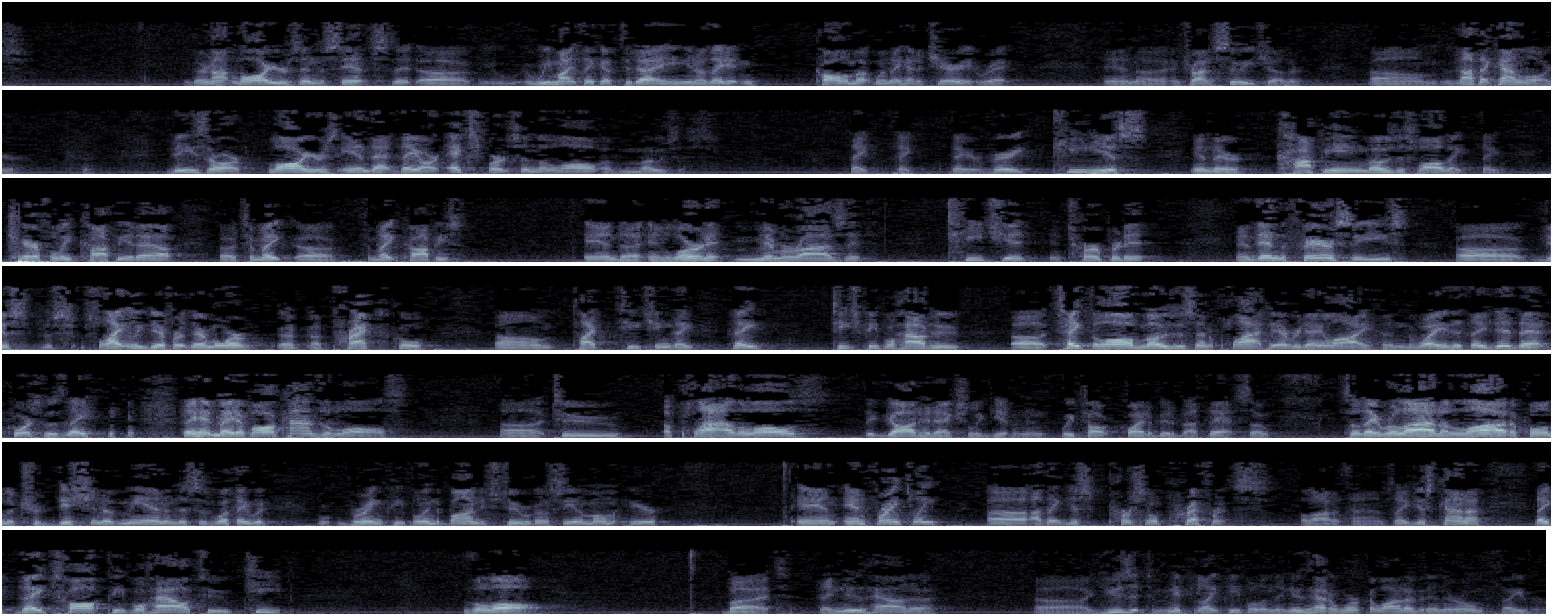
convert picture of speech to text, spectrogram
They're not lawyers in the sense that uh, we might think of today. You know, they didn't call them up when they had a chariot wreck and uh, and try to sue each other. Um, not that kind of lawyer. These are lawyers in that they are experts in the law of Moses. They they they are very tedious in their copying Moses' law. They they carefully copy it out uh, to make uh, to make copies and uh, and learn it, memorize it, teach it, interpret it. And then the Pharisees, uh, just slightly different. They're more uh, a practical um, type teaching. They they teach people how to uh, take the law of Moses and apply it to everyday life. And the way that they did that, of course, was they they had made up all kinds of laws uh, to apply the laws that God had actually given. And we've talked quite a bit about that. So. So they relied a lot upon the tradition of men, and this is what they would bring people into bondage to. We're going to see in a moment here. And, and frankly, uh, I think just personal preference a lot of times. They just kind of, they, they taught people how to keep the law. But they knew how to uh, use it to manipulate people, and they knew how to work a lot of it in their own favor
